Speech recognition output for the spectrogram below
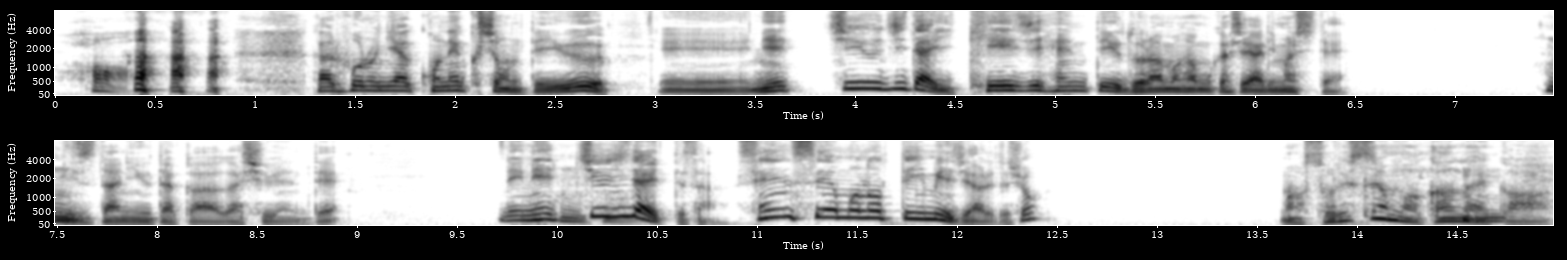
はあ。カルフォルニアコネクションっていう、えー熱中時代刑事編っていうドラマが昔ありまして、うん水谷豊が主演で。で、熱中時代ってさ、先生ものってイメージあるでしょ？まあ、それすらもわかんないか。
